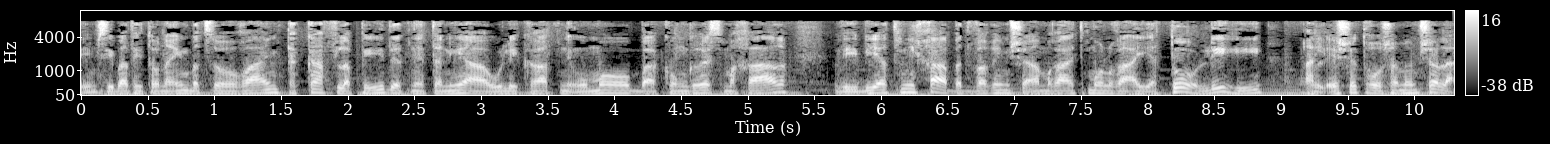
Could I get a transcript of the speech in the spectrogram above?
במסיבת עיתונאים בצהריים תקף לפיד את נתניהו לקראת נאומו בקונגרס מחר, והביע תמיכה בדברים שאמרה אתמול רעייתו, ליהי, על אשת ראש הממשלה.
